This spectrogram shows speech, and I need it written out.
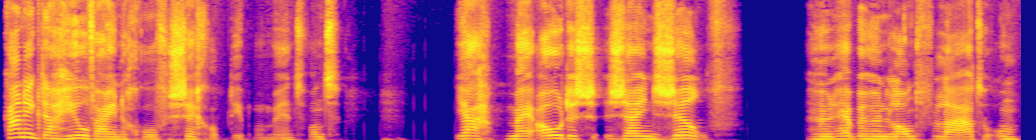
kan ik daar heel weinig over zeggen op dit moment. Want ja, mijn ouders zijn zelf, hun, hebben hun land verlaten om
